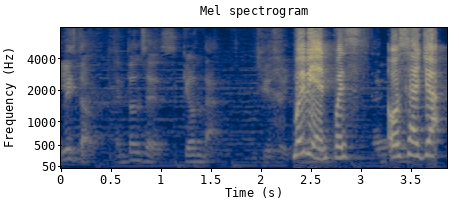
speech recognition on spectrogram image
Listo, entonces, ¿qué onda? Empiezo yo. Muy bien, pues, o sea, ya.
